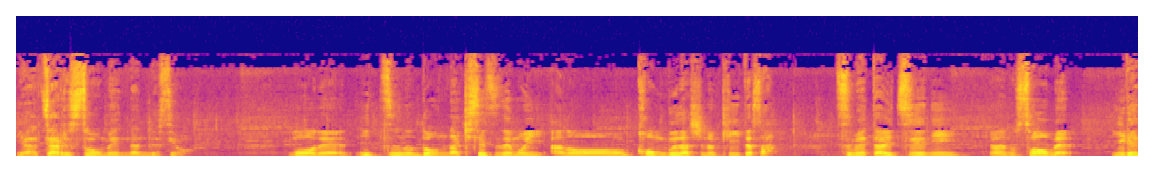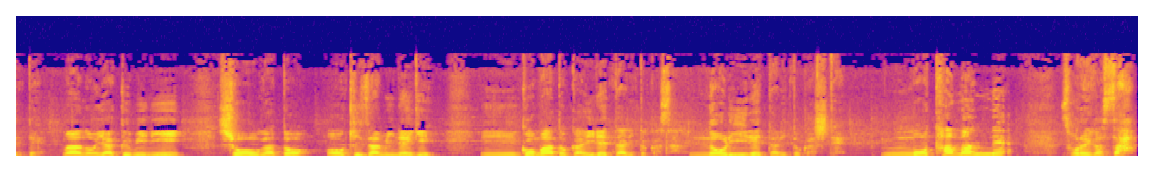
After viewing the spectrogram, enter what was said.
いやざるそうめんなんですよ。もうねいつのどんな季節でもいいあのー、昆布だしの効いたさ冷たいつゆにあのそうめん入れて、まあ、あの薬味に生姜と刻みネギ、えー、ごまとか入れたりとかさ海苔入れたりとかして。もうたまんね。それがさ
